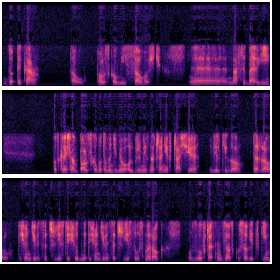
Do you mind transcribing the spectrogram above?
dotyka tą polską miejscowość e, na Syberii. Podkreślam polsko, bo to będzie miało olbrzymie znaczenie w czasie wielkiego terroru. 1937-1938 rok w ówczesnym Związku Sowieckim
